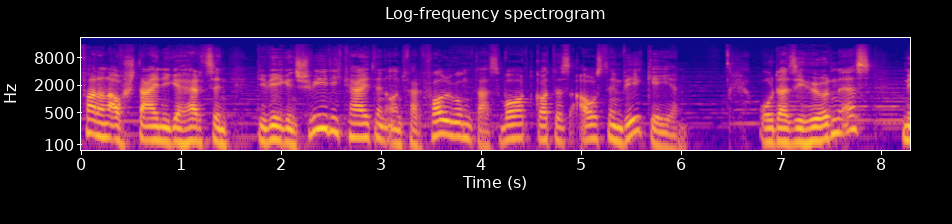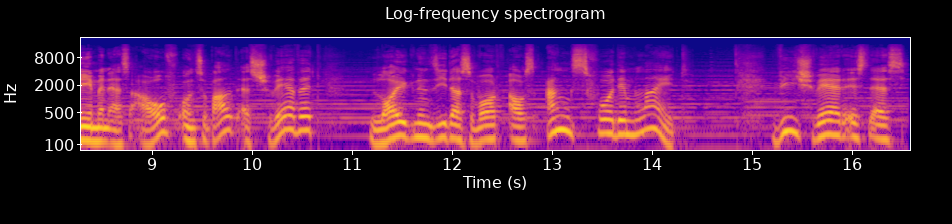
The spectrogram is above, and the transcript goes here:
fallen auf steinige Herzen, die wegen Schwierigkeiten und Verfolgung das Wort Gottes aus dem Weg gehen. Oder sie hören es, nehmen es auf und sobald es schwer wird, leugnen sie das Wort aus Angst vor dem Leid. Wie schwer ist es,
